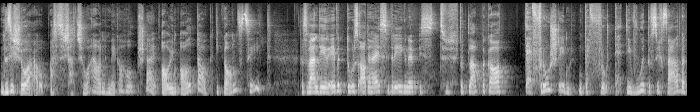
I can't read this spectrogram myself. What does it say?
Und das ist schon auch, also es ist halt schon auch ein mega Holperstein, auch im Alltag, die ganze Zeit. Dass wenn dir eben durchs ADHS wieder irgendetwas durch die Lappen geht, der Frust immer und der Frust, der, die Wut auf sich selber, ja,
